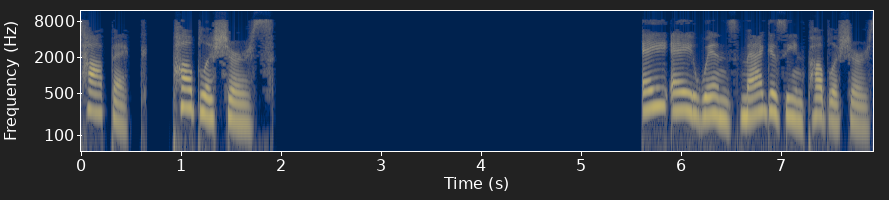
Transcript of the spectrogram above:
Topic. Publishers AA Wyn's Magazine Publishers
